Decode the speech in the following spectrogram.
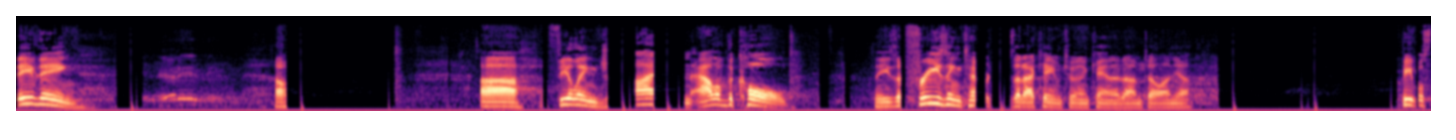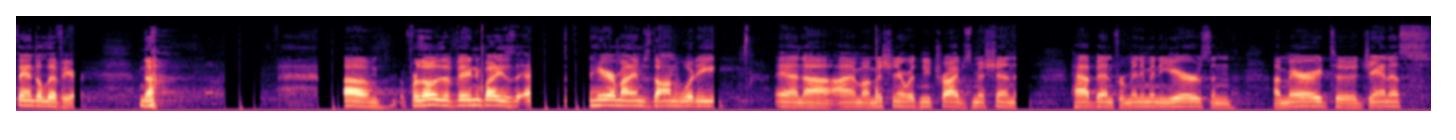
Good evening. Uh, feeling dry and out of the cold. These are freezing temperatures that I came to in Canada, I'm telling you. People stand to live here. No. Um, for those, if anybody's here, my name is Don Woody, and uh, I'm a missionary with New Tribes Mission. Have been for many, many years, and I'm married to Janice,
